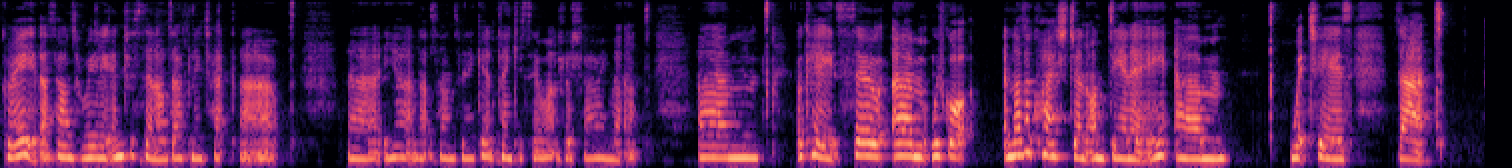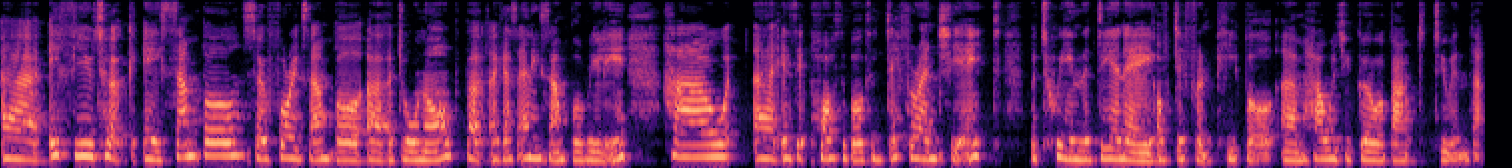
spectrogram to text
Great, that sounds really interesting. I'll definitely check that out. Uh, yeah, that sounds really good. Thank you so much for sharing that. Um, okay, so um, we've got another question on DNA, um, which is that uh, if you took a sample, so for example, uh, a doorknob, but I guess any sample really, how uh, is it possible to differentiate between the DNA of different people? Um, how would you go about doing that?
